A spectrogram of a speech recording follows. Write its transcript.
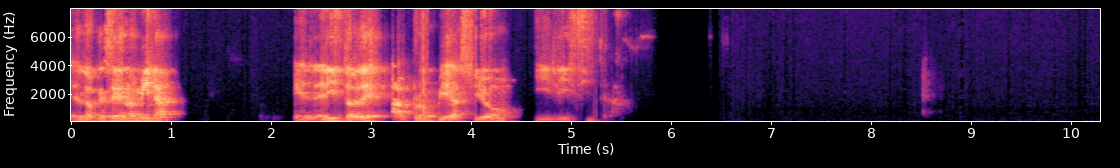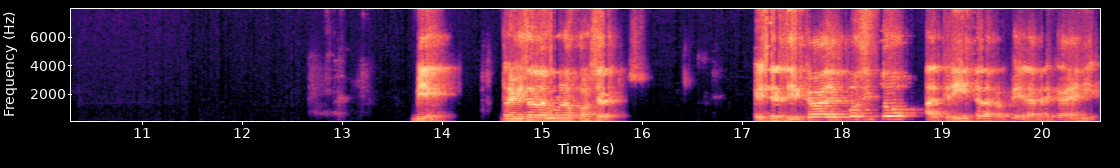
es lo que se denomina el delito de apropiación ilícita. Bien, revisando algunos conceptos. El certificado de depósito acredita la propiedad de la mercadería.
